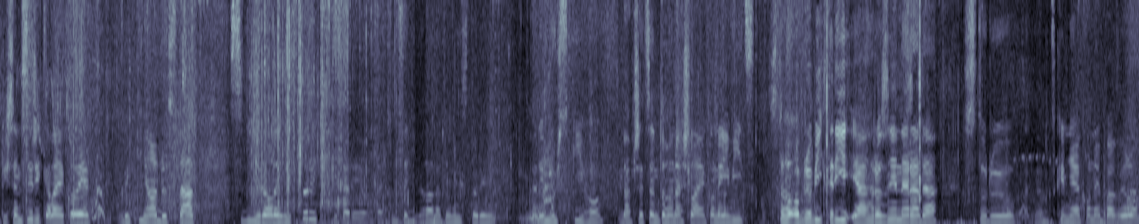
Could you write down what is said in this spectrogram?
Když jsem si říkala, jako jak bych měla dostat svý roli historičky tady, jo. tak jsem se dívala na tu historii tady mužskýho. Napřed jsem toho našla jako nejvíc z toho období, který já hrozně nerada studuju. Vždycky mě jako nebavilo.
